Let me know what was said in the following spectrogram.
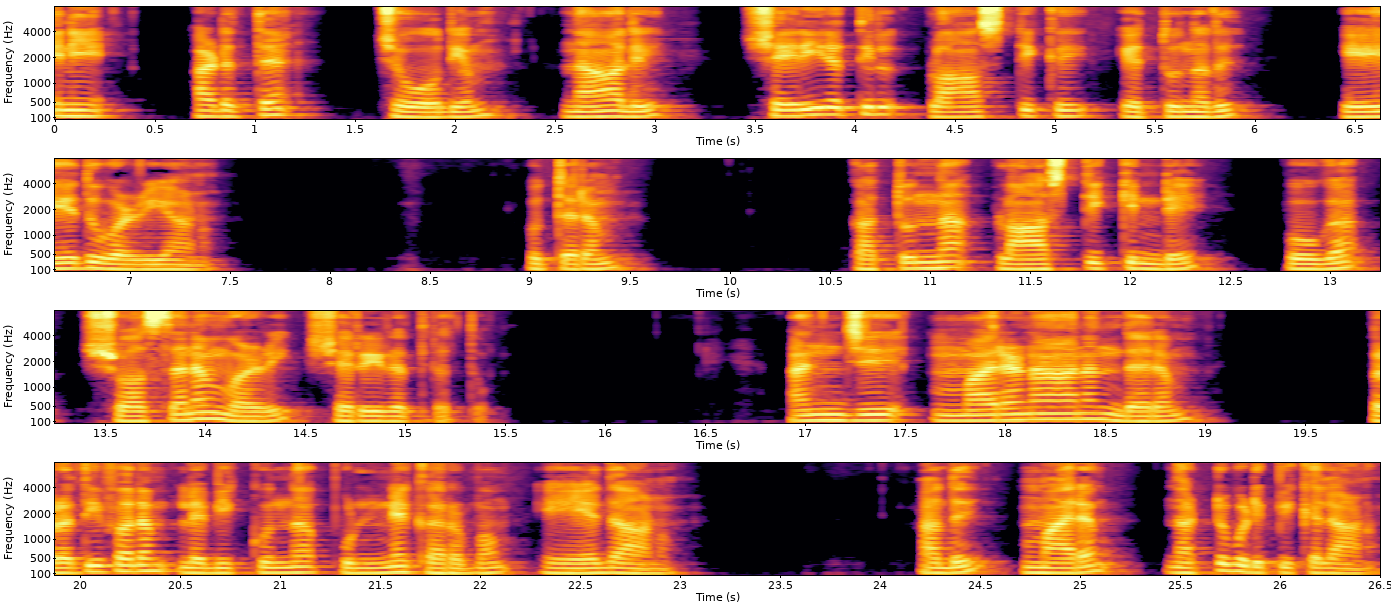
ഇനി അടുത്ത ചോദ്യം നാല്. ശരീരത്തിൽ പ്ലാസ്റ്റിക് എത്തുന്നത് ഏതു വഴിയാണ്? ഉത്തരം കത്തുന്ന പ്ലാസ്റ്റിക്കിന്റെ പുക ശ്വസനം വഴി ശരീരത്തിലെത്തും. അഞ്ച്. മരണാനന്തരം പ്രതിഫലം ലഭിക്കുന്ന പുണ്യകർമ്മം ഏതാണ്? അത് മരം നട്ടുപിടിപ്പിക്കലാണ്.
